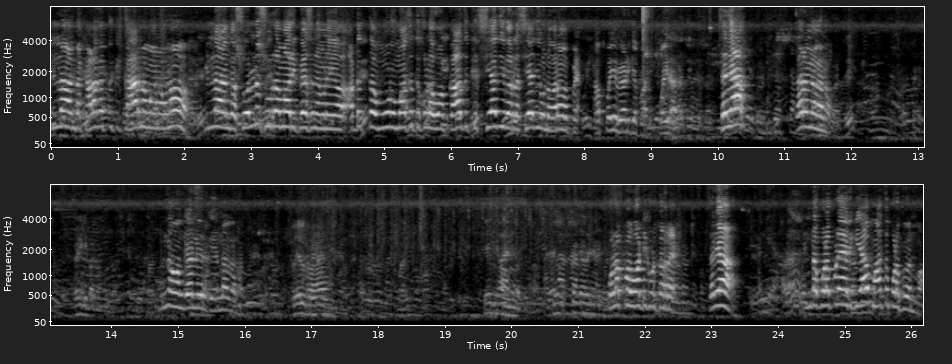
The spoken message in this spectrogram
இல்ல அந்த கழகத்துக்கு காரணமானவனோ இல்ல அங்க சொல்லு சுடுற மாதிரி பேசினவனையோ அடுத்த மூணு மாசத்துக்குள்ள உன் காதுக்கு சேதி வர்ற சேதி ஒண்ணு வர வைப்பேன். அப்பயும் வேடிக்கை பாரு போயிடாத. சரியா? வேற என்ன வேணும்? இன்னும் உன் கேள்வி இருக்கு என்ன வேணும்? பொழப்ப ஓட்டி கொடுத்துட்றேன். சரியா? இந்த பொழப்புல இருக்கியா? மாத்து பொழப்பு வேணுமா?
